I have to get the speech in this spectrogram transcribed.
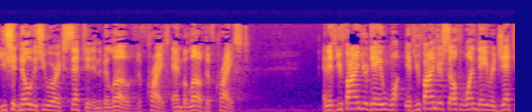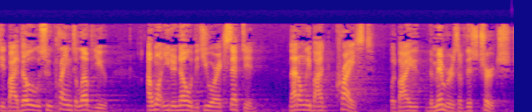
You should know that you are accepted in the beloved of Christ and beloved of Christ. And if you find your day, if you find yourself one day rejected by those who claim to love you, I want you to know that you are accepted not only by Christ, but by the members of this church.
